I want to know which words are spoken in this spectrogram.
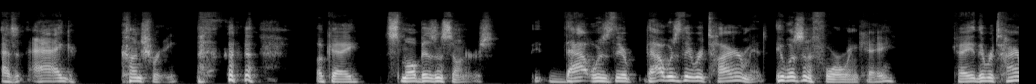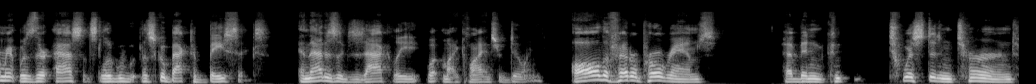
as an ag country, okay, small business owners. That was their that was their retirement. It wasn't a 401k. Okay. Their retirement was their assets. Let's go back to basics. And that is exactly what my clients are doing. All the federal programs have been con- twisted and turned.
